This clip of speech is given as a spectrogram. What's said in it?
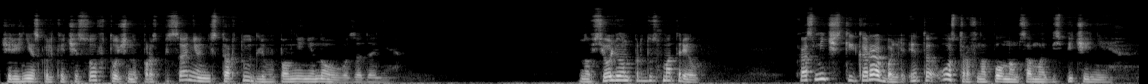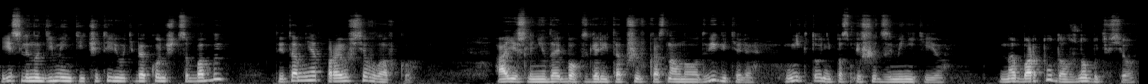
Через несколько часов, точно по расписанию, они стартуют для выполнения нового задания. Но все ли он предусмотрел? Космический корабль – это остров на полном самообеспечении. Если на Дементии-4 у тебя кончатся бобы, ты там не отправишься в лавку. А если, не дай бог, сгорит обшивка основного двигателя, никто не поспешит заменить ее. На борту должно быть все.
